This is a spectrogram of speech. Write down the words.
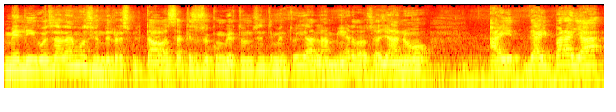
me ligo es a la emoción del resultado hasta que eso se convierte en un sentimiento y a la mierda. O sea, ya no, hay, de ahí para allá,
